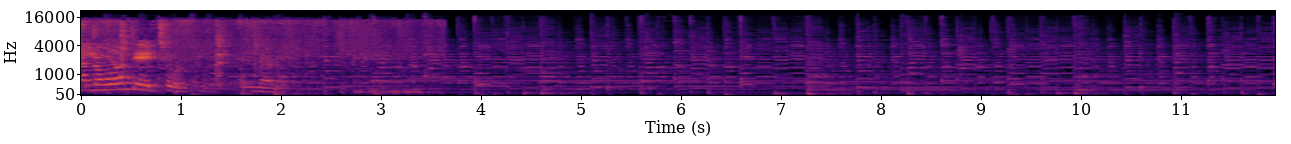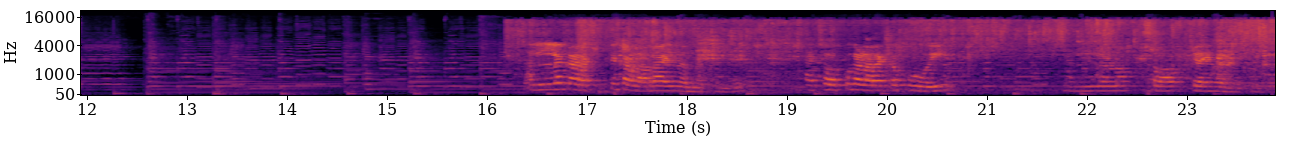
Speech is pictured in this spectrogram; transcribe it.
നല്ലോണം തേച്ച് കൊടുക്കും എല്ലാവരും നല്ല കറക്റ്റ് കളറായി വന്നിട്ടുണ്ട്. ആ ചുവപ്പ് കളറൊക്കെ പോയി നല്ലോണം സോഫ്റ്റായി വന്നിട്ടുണ്ട്.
